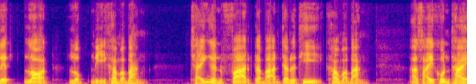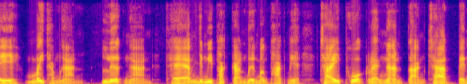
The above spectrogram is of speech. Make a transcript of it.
ล็ดลอด หลบหนีเข้ามาบ้าง ใช้เงินฟาดกระบาลเจ้าหน้าที่เข้ามาบ้าง อาศัยคนไทยไม่ทำงาน เลือกงาน แถมยังมีพักการเมืองบางพักเนี่ยใช้พวกแรงงานต่างชาติเป็น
